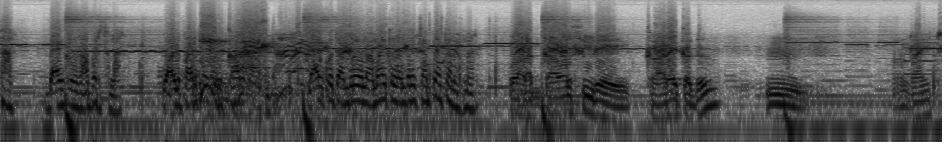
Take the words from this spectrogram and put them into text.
సార్ బ్యాంక్లో రాబర్స్ ఉన్నారు వాళ్ళు పడిపోయి కారు లేకపోతే అందులో ఉన్న అమాయకులందరూ చంపేస్తానంటున్నారు వాళ్ళకి కావాల్సింది కారే కదూ? Right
